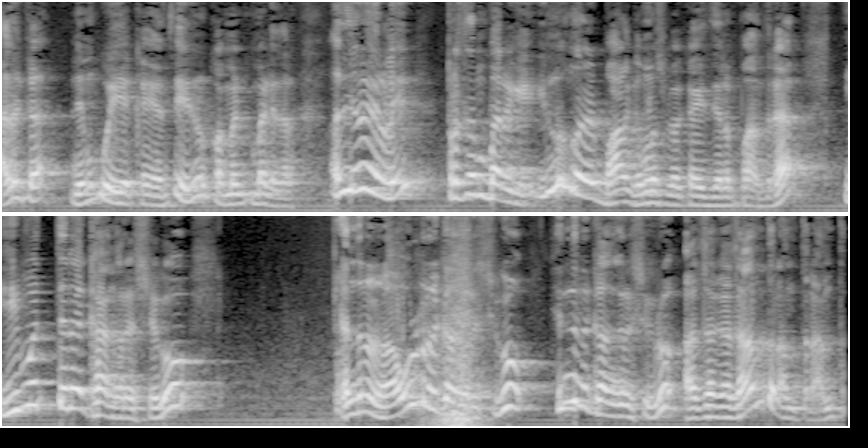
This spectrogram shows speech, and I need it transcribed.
ಅದಕ್ಕೆ ನಿಮಗೂ ಏಕೈ ಅಂತ ಏನೋ ಕಾಮೆಂಟ್ ಮಾಡಿದ್ದಾರೆ ಅದೇನೋ ಇರಲಿ ಪ್ರಥಮ ಬಾರಿಗೆ ಇನ್ನೊಂದು ಭಾಳ ಗಮನಿಸ್ಬೇಕಾಗಿದ್ದೇನಪ್ಪ ಅಂದ್ರೆ, ಇವತ್ತಿನ ಕಾಂಗ್ರೆಸ್ಸಿಗೂ, ಅಂದರೆ ರಾಹುಲ್ರ ಕಾಂಗ್ರೆಸ್ಸಿಗೂ, ಹಿಂದಿನ ಕಾಂಗ್ರೆಸ್ಸಿಗೂ ಅಜಗಜಾಂತರ ಅಂತರ ಅಂತ.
